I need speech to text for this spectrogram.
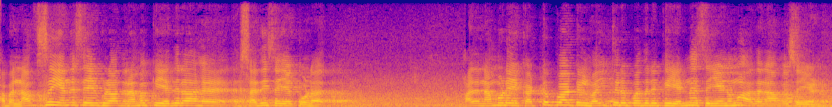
அப்போ நப்சு என்ன செய்யக்கூடாது? நமக்கு எதிராக சதி செய்யக்கூடாது. அதை நம்முடைய கட்டுப்பாட்டில் வைத்திருப்பதற்கு என்ன செய்யணுமோ அதை நாம் செய்யணும்.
